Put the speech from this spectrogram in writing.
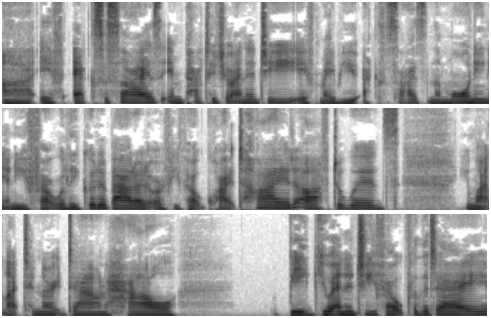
uh, if exercise impacted your energy, if maybe you exercised in the morning and you felt really good about it, or if you felt quite tired afterwards. You might like to note down how big your energy felt for the day,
